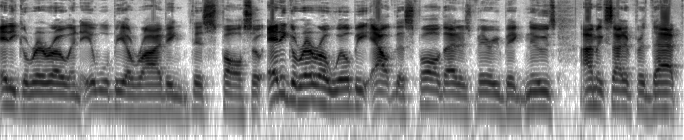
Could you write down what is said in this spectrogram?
Eddie Guerrero, and it will be arriving this fall. So Eddie Guerrero will be out this fall. That is very big news. I'm excited for that,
